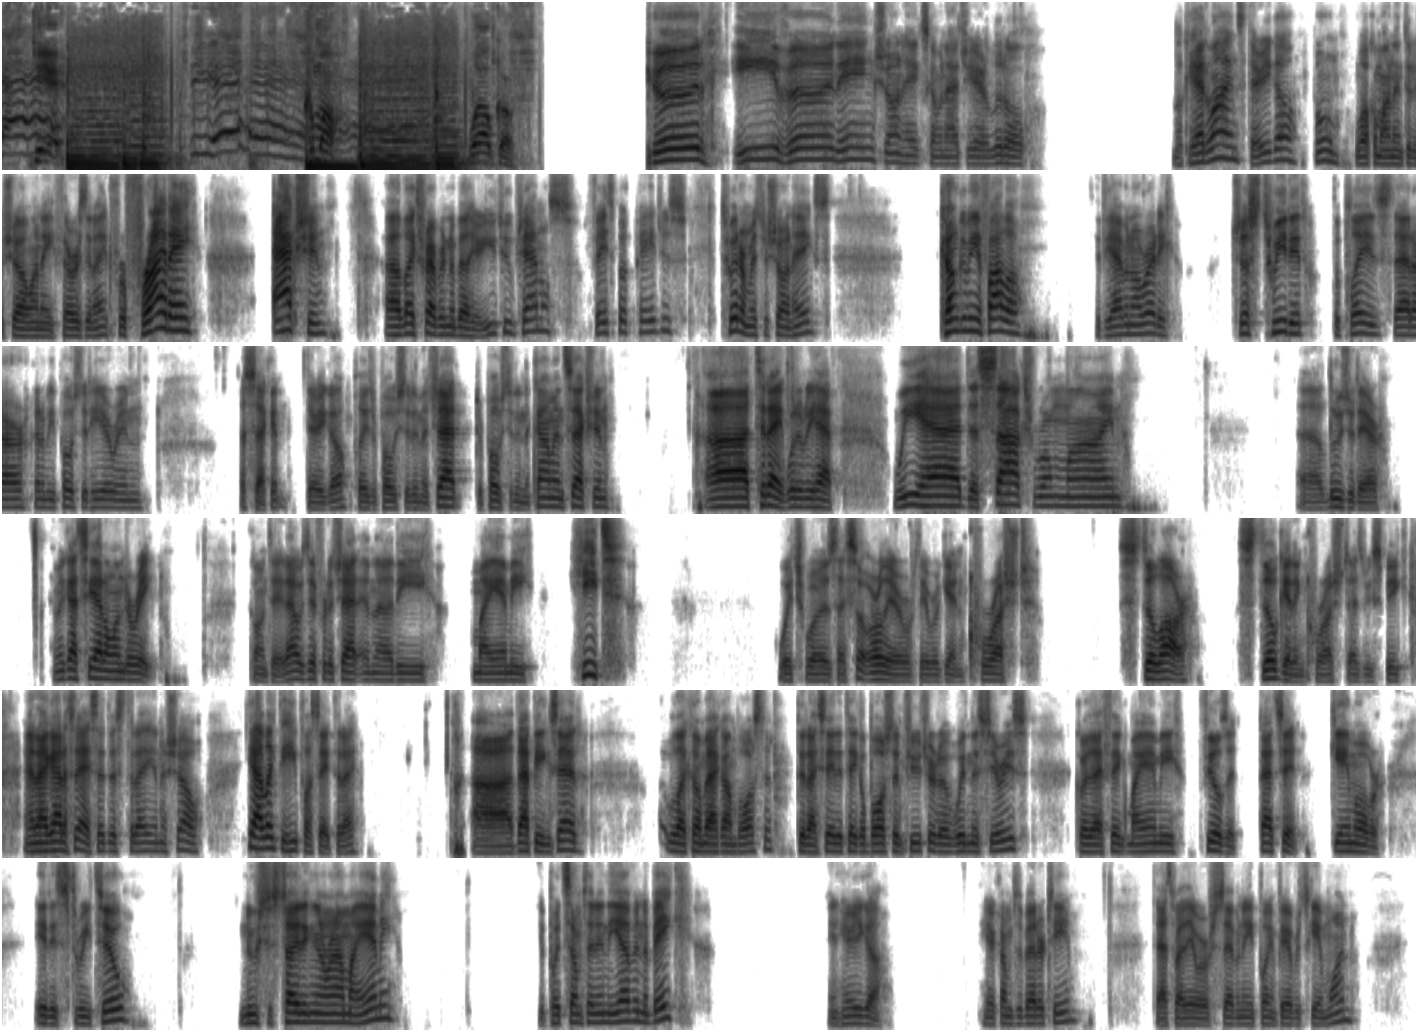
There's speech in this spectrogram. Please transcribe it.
Yeah. Yeah. Yeah. Come on. Welcome. Good evening. Sean Higgs coming at you here. A little Look Ahead Lines. There you go. Boom. Welcome on into the show on a Thursday night for Friday action. Uh, like, subscribe, ring the bell here. YouTube channels, Facebook pages, Twitter, Mr. Sean Higgs. Come give me a follow if you haven't already. Just tweeted the plays that are going to be posted here in a second. There you go. Plays are posted in the chat. They're posted in the comment section. Uh, today, what did we have? We had the Sox run line uh, loser there, and we got Seattle under eight going today. That was it for the chat, and uh, the Miami Heat, which was I saw earlier they were getting crushed, still are, still getting crushed as we speak. And I gotta say, I said this today in the show. Yeah, I like the Heat plus eight today. Uh, that being said, will I come back on Boston? Did I say to take a Boston future to win this series? Because I think Miami feels it. That's it. Game over. It is 3 2. Noose is tightening around Miami. You put something in the oven to bake, and here you go. Here comes a better team. That's why they were seven, eight point favorites game one,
